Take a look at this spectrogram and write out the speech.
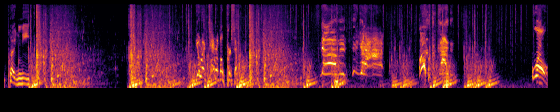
pardon me. You're a terrible person. Oh! Whoa!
